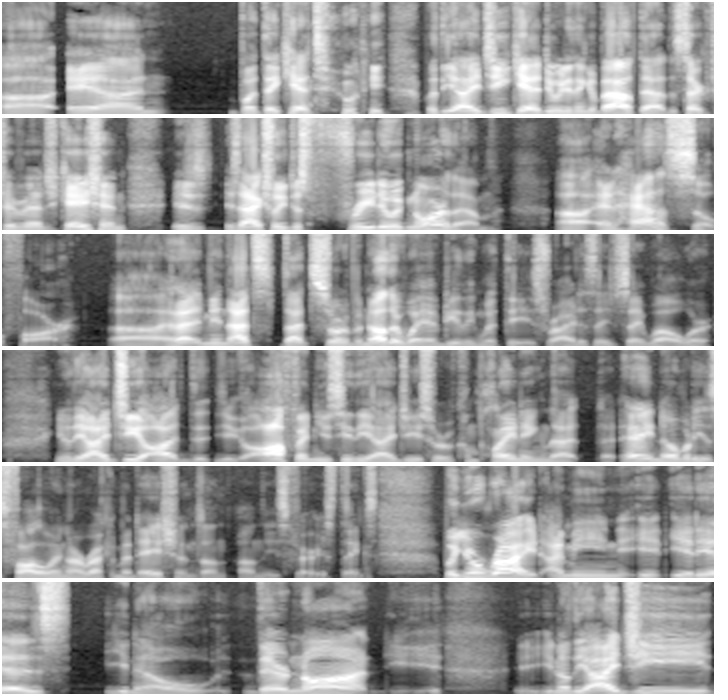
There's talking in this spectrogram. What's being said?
uh, and but they can't do any. But the IG can't do anything about that. The Secretary of Education is is actually just free to ignore them, uh, and has so far. Uh, and I mean that's that's sort of another way of dealing with these, right? Is they say, well, we're you know the IG uh, often you see the IG sort of complaining that, that hey nobody is following our recommendations on, on these various things, but you're right. I mean it, it is you know they're not you know the IG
